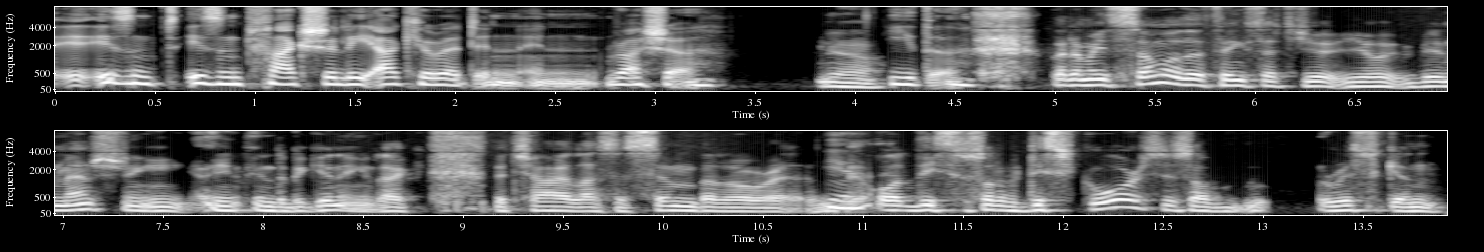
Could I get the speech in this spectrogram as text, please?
isn't isn't factually accurate in in Russia. Yeah. Either, but I mean, some of the things that you you've been mentioning in, in the beginning, like the child as a symbol, or yeah. or these sort of discourses of risk and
